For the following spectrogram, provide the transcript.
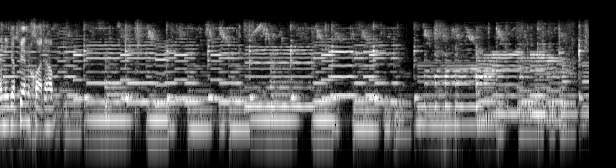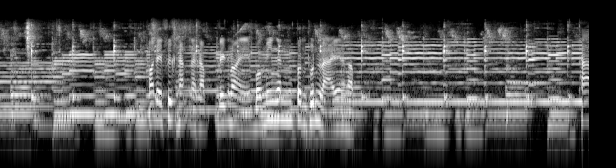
อันนี้ก็เปลี่ยนคอร์ดครับพอได้ฝึกหัดนะครับเด็กหน่อยบ่มีเงินต้นทุนหลายนะครับ ถ้า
